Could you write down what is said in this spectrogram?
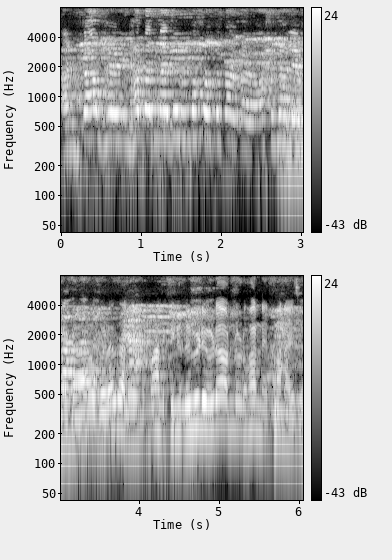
आणि काम आहे हातात नाही धरून बसवं तर काय करावं? असं झालंय माझं. आता. अवघड झालं मालकीने व्हिडिओ डाउनलोड होण्यात म्हणायचं.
